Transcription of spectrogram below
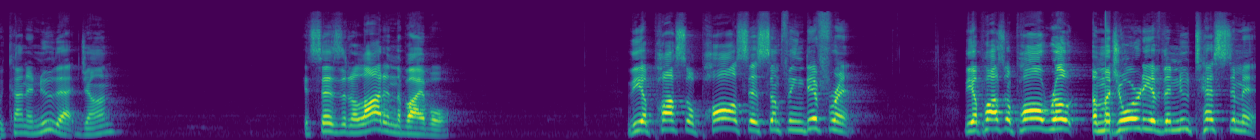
We kind of knew that, John. It says it a lot in the Bible. The Apostle Paul says something different. The Apostle Paul wrote a majority of the New Testament,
